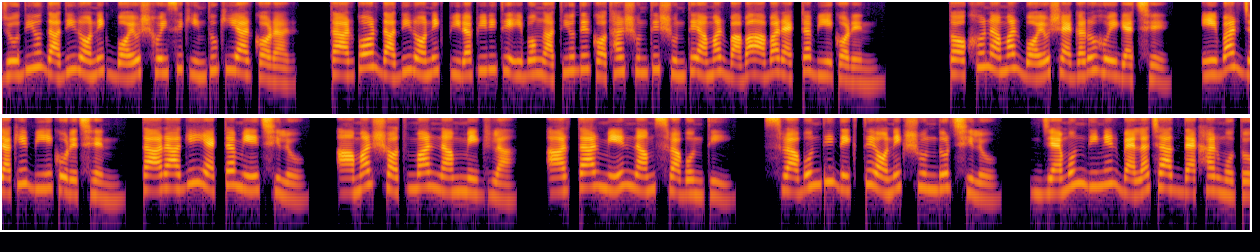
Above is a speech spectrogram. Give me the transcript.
যদিও দাদির অনেক বয়স হয়েছে কিন্তু কি আর করার। তারপর দাদির অনেক পীড়াপিড়িতে এবং আত্মীয়দের কথা শুনতে শুনতে আমার বাবা আবার একটা বিয়ে করেন। তখন আমার বয়স এগারো হয়ে গেছে। এবার যাকে বিয়ে করেছেন, তার আগেই একটা মেয়ে ছিল। আমার সৎমার নাম মেঘলা, আর তার মেয়ের নাম শ্রাবন্তী। শ্রাবন্তী দেখতে অনেক সুন্দর ছিল। যেমন দিনের বেলা চাঁদ দেখার মতো।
